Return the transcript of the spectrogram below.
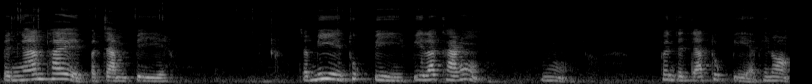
เป็นงานไทยประจำปี จะมีทุกปี ปีละครั้ง เพื่อนจะจัดทุกปีพี่น้อง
